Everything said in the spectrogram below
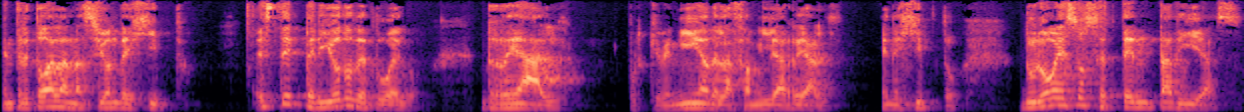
entre toda la nación de Egipto. Este periodo de duelo real, porque venía de la familia real en Egipto, duró esos 70 días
